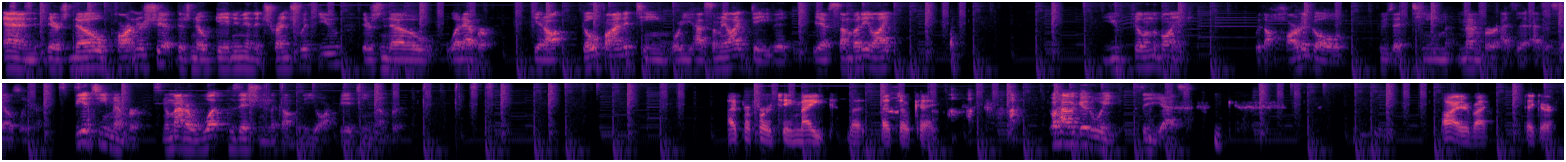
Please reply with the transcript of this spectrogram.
and there's no partnership, there's no getting in the trench with you, there's no whatever. Get off, go find a team where you have somebody like David, you have somebody like you fill in the blank with a heart of gold who's a team member as a, as a sales leader. Be a team member, no matter what position in the company you are. Be a team member. I prefer teammate, but that's okay. Go have a good week. See you guys. All right, everybody. Take care.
